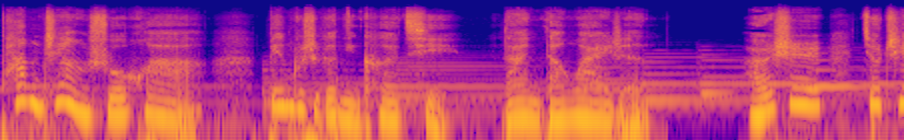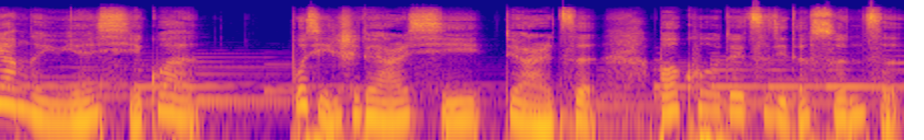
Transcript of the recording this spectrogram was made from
他们这样说话，并不是跟你客气。拿你当外人，而是就这样的语言习惯，不仅是对儿媳、对儿子，包括对自己的孙子，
